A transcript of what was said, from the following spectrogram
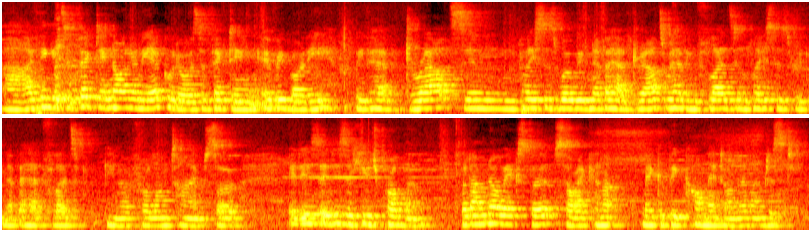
Uh, I think it's affecting not only Ecuador, it's affecting everybody. We've had droughts in places where we've never had droughts. We're having floods in places we've never had floods, you know, for a long time. So it is, it is a huge problem. But I'm no expert, so I cannot make a big comment on it. I'm just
